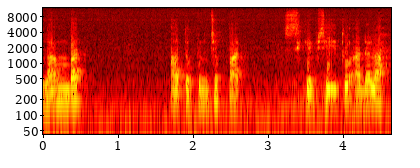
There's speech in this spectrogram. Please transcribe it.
lambat ataupun cepat, skripsi itu adalah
